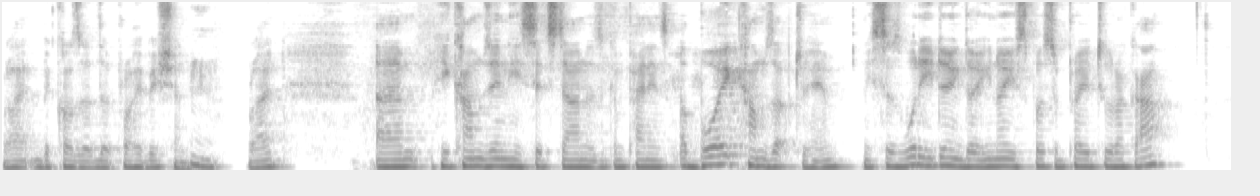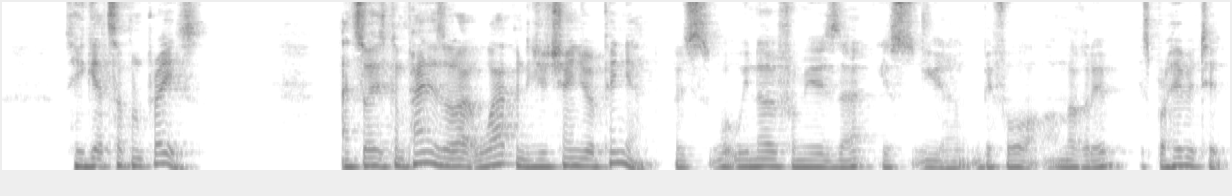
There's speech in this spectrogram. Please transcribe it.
right? Because of the prohibition, right? Um, he comes in, he sits down with his companions. A boy comes up to him he says, What are you doing? Don't you know you're supposed to pray two rak'ah? So he gets up and prays. And so his companions are like, What happened? Did you change your opinion? Because what we know from you is that, is, you know, before Maghrib is prohibited.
